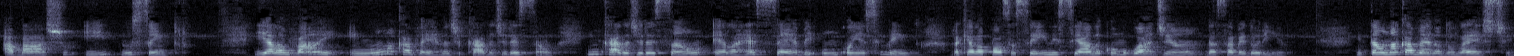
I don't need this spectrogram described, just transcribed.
abaixo e no centro. E ela vai em uma caverna de cada direção. Em cada direção, ela recebe um conhecimento para que ela possa ser iniciada como guardiã da sabedoria. Então, na caverna do leste,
